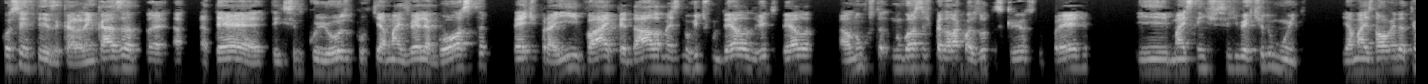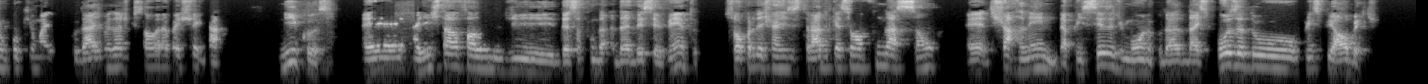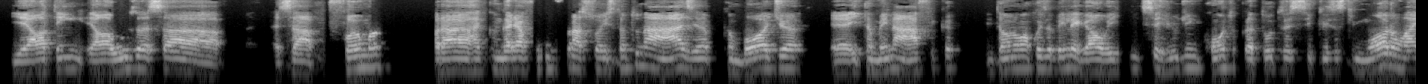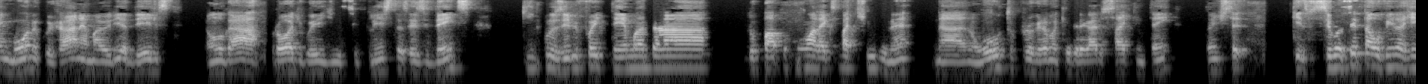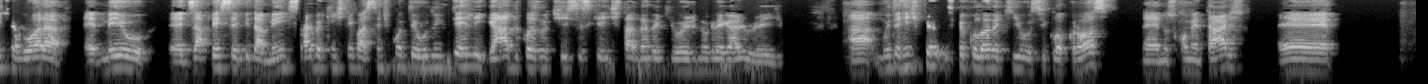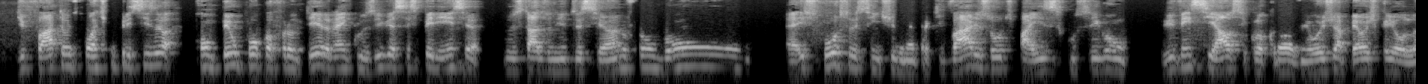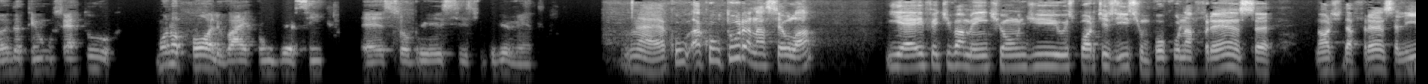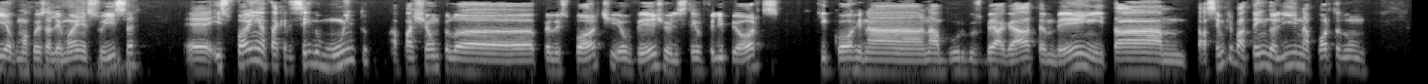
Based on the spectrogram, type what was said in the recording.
Com certeza, cara. Lá em casa é, até tem sido curioso porque a mais velha gosta, pede para ir, vai, pedala, mas no ritmo dela, do jeito dela, ela não, não gosta de pedalar com as outras crianças do prédio, e mas tem se divertido muito. E a mais nova ainda tem um pouquinho mais de dificuldade, mas acho que essa hora vai chegar. Nicolas, é, a gente estava falando de, dessa funda, desse evento, só para deixar registrado que essa é uma fundação é, Charlene, da princesa de Mônaco, da, da esposa do príncipe Albert. E ela tem, ela usa essa, essa fama para angariar fundos para ações tanto na Ásia, Camboja é, e também na África. Então é uma coisa bem legal aí que serviu de encontro para todos esses ciclistas que moram lá em Mônaco já, né? A maioria deles é um lugar pródigo aí de ciclistas residentes, que inclusive foi tema da, do papo com o Alex Batido, né? na, no outro programa que o Gregário Cycling tem. Então, gente, que, se você está ouvindo a gente agora é, meio é, desapercebidamente, saiba que a gente tem bastante conteúdo interligado com as notícias que a gente está dando aqui hoje no Gregário Radio. Ah, muita gente especulando aqui o ciclocross né, nos comentários. É, de fato, é um esporte que precisa romper um pouco a fronteira, né? Inclusive, essa experiência nos Estados Unidos esse ano foi um bom é, esforço nesse sentido, né, para que vários outros países consigam vivenciar o ciclocross. Né? Hoje a Bélgica e a Holanda têm um certo monopólio, vai, vamos dizer assim, é, sobre esse tipo de evento. É, a, cultura nasceu lá e é efetivamente onde o esporte existe, um pouco na França, norte da França ali, alguma coisa Alemanha, Suíça. É, Espanha está crescendo muito a paixão pela, pelo esporte, eu vejo, eles têm o Felipe Ortiz, que corre na, na Burgos BH também e tá, tá sempre batendo ali na porta de um,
